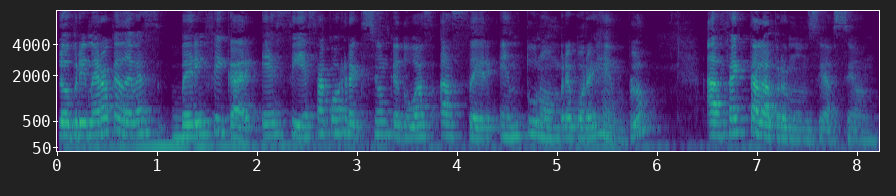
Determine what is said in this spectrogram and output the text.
Lo primero que debes verificar es si esa corrección que tú vas a hacer en tu nombre, por ejemplo, afecta la pronunciación,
